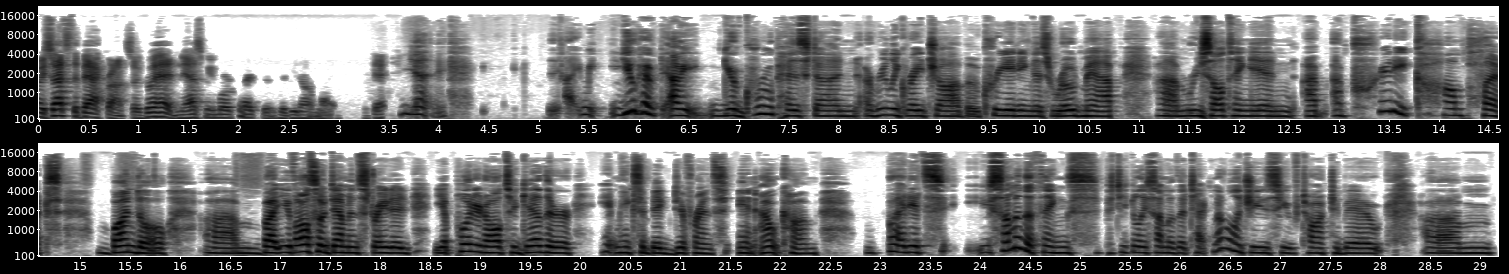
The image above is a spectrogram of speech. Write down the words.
anyway, so that's the background. So go ahead and ask me more questions if you don't mind. Okay. Yeah. I mean, you have, I mean, your group has done a really great job of creating this roadmap, um, resulting in a, a, pretty complex bundle. Um, but you've also demonstrated you put it all together, it makes a big difference in outcome. But it's some of the things, particularly some of the technologies you've talked about, um,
